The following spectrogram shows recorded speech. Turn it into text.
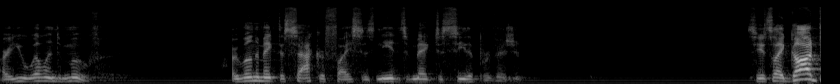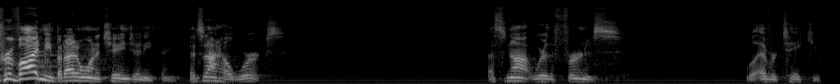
Are you willing to move? Are you willing to make the sacrifices needed to make to see the provision? See, it's like, God, provide me, but I don't want to change anything. That's not how it works. That's not where the furnace will ever take you.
